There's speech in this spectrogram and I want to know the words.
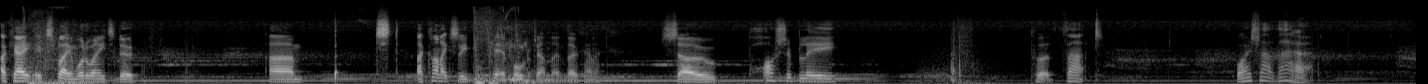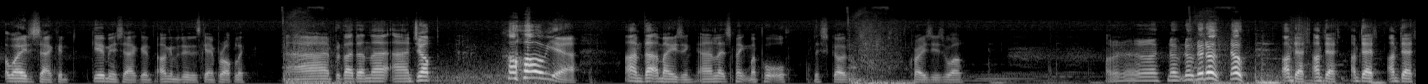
Okay, explain. What do I need to do? Um, just, I can't actually hit a portal down there though, can I? So possibly put that. Why is that there? Oh, wait a second. Give me a second. I'm going to do this game properly. And put that down there and jump. Oh yeah, I'm that amazing. And let's make my portal this go crazy as well. Oh, no, no, no, no, no, no, no, no! I'm dead, I'm dead, I'm dead, I'm dead,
